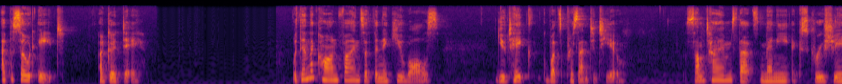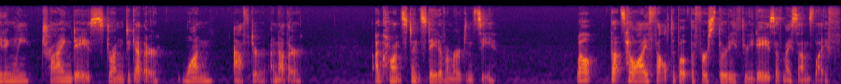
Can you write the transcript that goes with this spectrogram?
Episode 8 A Good Day. Within the confines of the NICU walls, you take what's presented to you. Sometimes that's many excruciatingly trying days strung together, one after another. A constant state of emergency. Well, that's how I felt about the first 33 days of my son's life.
